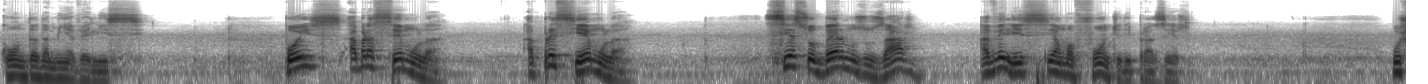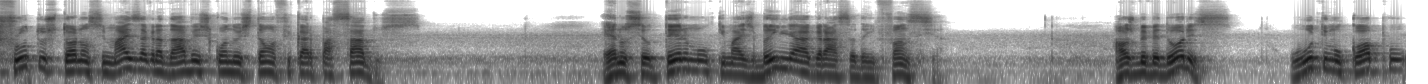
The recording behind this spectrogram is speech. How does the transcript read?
conta da minha velhice. Pois abracemo-la, apreciemo-la. Se a soubermos usar, a velhice é uma fonte de prazer. Os frutos tornam-se mais agradáveis quando estão a ficar passados. É no seu termo que mais brilha a graça da infância. Aos bebedores, o último copo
